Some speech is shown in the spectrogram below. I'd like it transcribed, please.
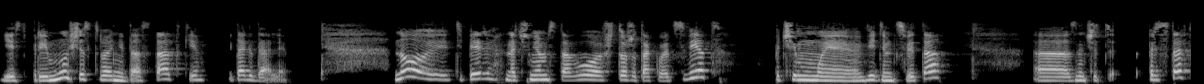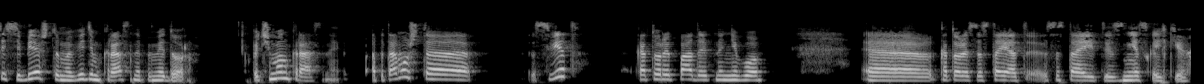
есть преимущества, недостатки и так далее. Ну и теперь начнем с того, что же такое цвет, почему мы видим цвета. Э, значит, представьте себе, что мы видим красный помидор. Почему он красный? А потому что свет, который падает на него, э, который состоят, состоит из нескольких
